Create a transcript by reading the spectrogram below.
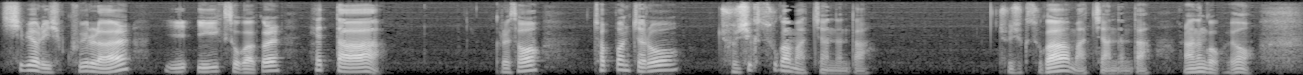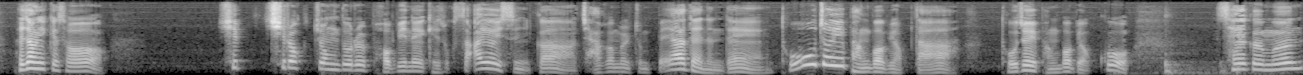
12월 29일 날 이익 소각을 했다. 그래서 첫 번째로 주식 수가 맞지 않는다. 주식 수가 맞지 않는다. 라는 거고요. 회장님께서 17억 정도를 법인에 계속 쌓여 있으니까 자금을 좀 빼야 되는데 도저히 방법이 없다. 도저히 방법이 없고 세금은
